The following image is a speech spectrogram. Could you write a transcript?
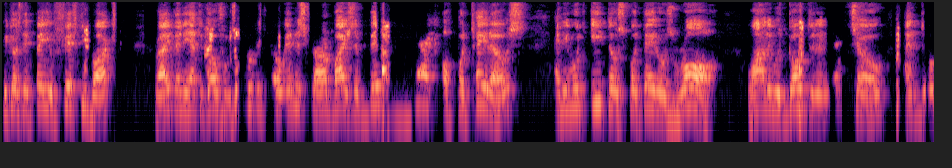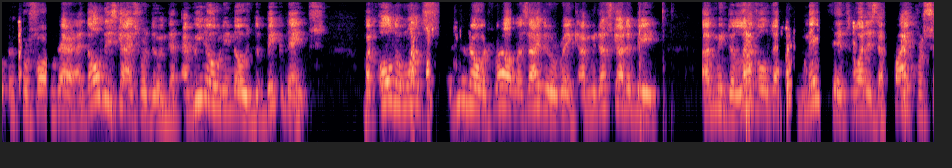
because they pay you 50 bucks, right? Then he had to go from show to show in his car, buys a big bag of potatoes, and he would eat those potatoes raw while he would go to the next show and do, perform there. And all these guys were doing that. And we only know the big names. But all the ones you know as well as I do, Rick, I mean, that's got to be, I mean, the level that makes it, what is a 5%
